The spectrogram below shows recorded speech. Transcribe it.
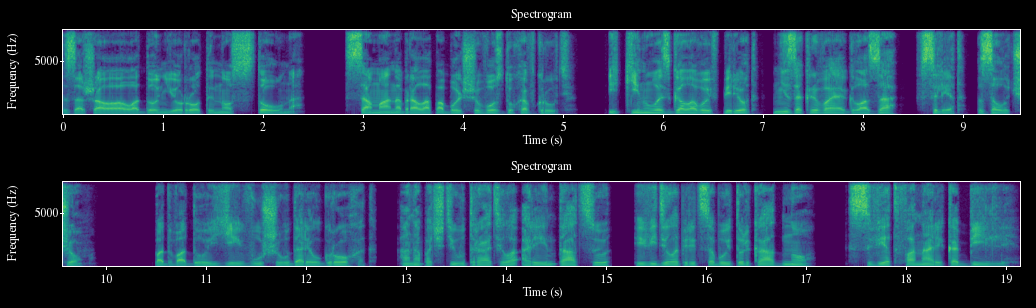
Зажала ладонью рот и нос Стоуна. Сама набрала побольше воздуха в грудь и кинулась головой вперед, не закрывая глаза, вслед за лучом. Под водой ей в уши ударил грохот. Она почти утратила ориентацию и видела перед собой только одно — свет фонарика Билли.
